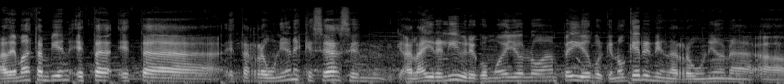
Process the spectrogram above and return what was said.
Además también esta, estas reuniones que se hacen al aire libre, como ellos lo han pedido, porque no quieren ir a la reunión a,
